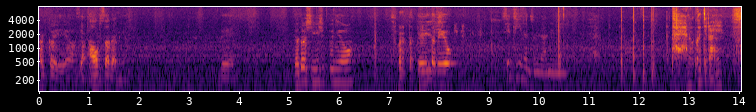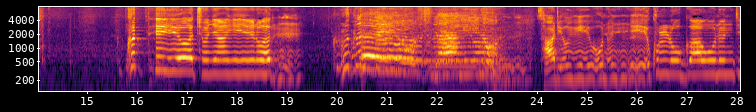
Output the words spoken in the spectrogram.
갈 거예요. 9사람이요. 네. 8시 20분이요. 숟가락 딱 네, 이따. 봬요. 세팅이란 소리를 안 했네. 다야너 거지라. 그때 그때여 춘향이는 그때요 춘향이는 사령이 오는지 굴러가 오는지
